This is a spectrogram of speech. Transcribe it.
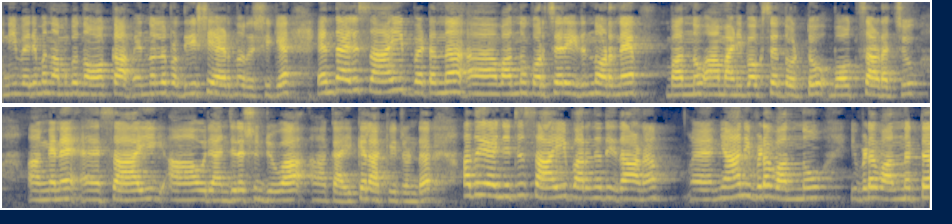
ഇനിയും വരുമ്പോൾ നമുക്ക് നോക്കാം എന്നുള്ള പ്രതീക്ഷയായിരുന്നു ഋഷിക്ക്. എന്തായാലും സായി പെട്ടെന്ന് വന്നു. കുറച്ചേരം ഇരുന്ന ഉടനെ വന്നു. ആ മണി ബോക്സ് തൊട്ടു ബോക്സ് അടച്ചു. അങ്ങനെ സായി ആ ഒരു അഞ്ച് ലക്ഷം രൂപ കൈക്കലാക്കിയിട്ടുണ്ട്. അത് കഴിഞ്ഞിട്ട് സായി പറഞ്ഞത് ഇതാണ് ഞാൻ ഇവിടെ വന്നു ഇവിടെ വന്നിട്ട്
